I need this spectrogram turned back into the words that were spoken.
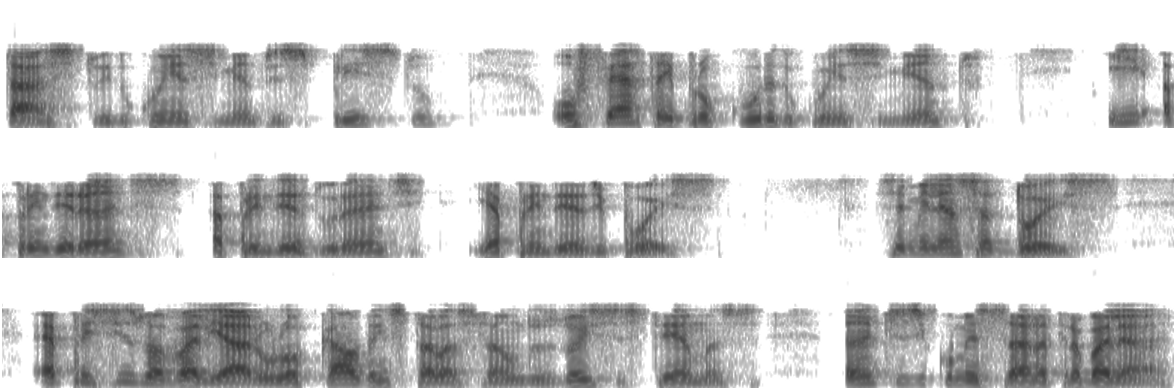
tácito e do conhecimento explícito, oferta e procura do conhecimento e aprender antes, aprender durante e aprender depois. Semelhança 2. É preciso avaliar o local da instalação dos dois sistemas antes de começar a trabalhar.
